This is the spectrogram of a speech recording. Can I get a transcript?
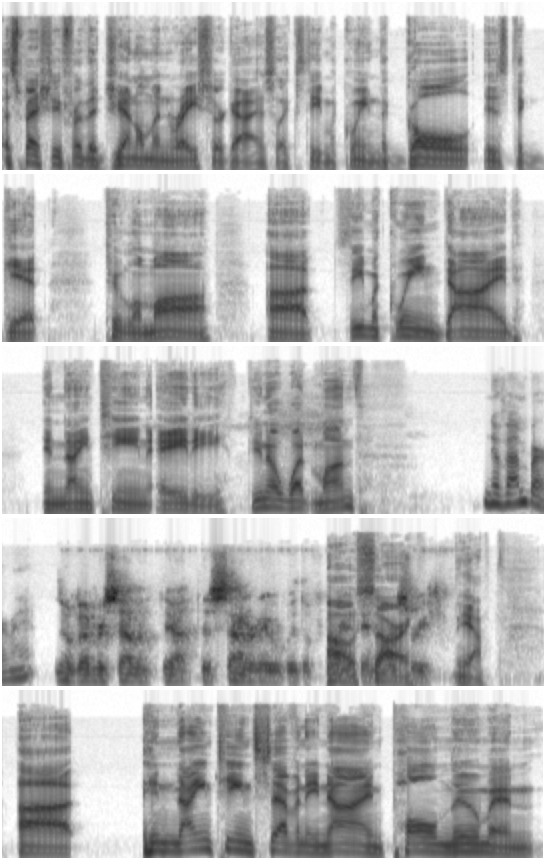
especially for the gentleman racer guys like Steve McQueen, the goal is to get to Le Mans. Uh, Steve McQueen died in 1980. Do you know what month? November, right? November seventh. Yeah, this Saturday will be the 40th Oh, sorry. anniversary. Yeah. Uh, in 1979, Paul Newman,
